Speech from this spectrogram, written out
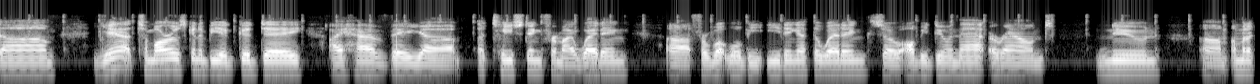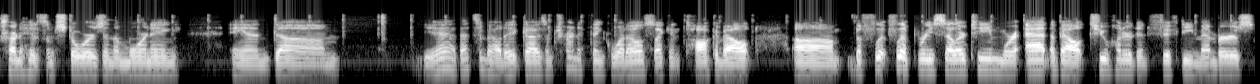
um, yeah, tomorrow's going to be a good day. I have a uh, a tasting for my wedding, uh, for what we'll be eating at the wedding. So I'll be doing that around noon. Um, I'm going to try to hit some stores in the morning, and um, yeah, that's about it, guys. I'm trying to think what else I can talk about Um, the Flip Flip reseller team, we're at about 250 members.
